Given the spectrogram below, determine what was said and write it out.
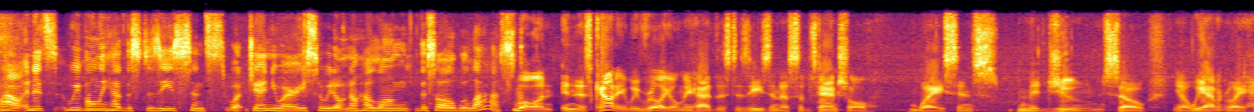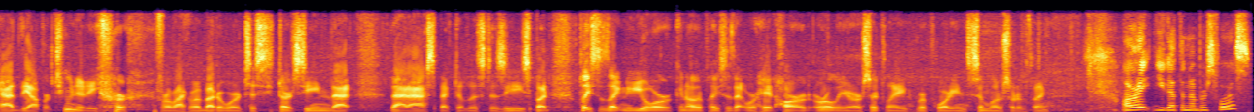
Wow, and it's we've only had this disease since what January, so we don't know how long this all will last. Well, in, in this county, we've really only had this disease in a substantial way since mid June. So, you know, we haven't really had the opportunity, for, for lack of a better word, to start seeing that, that aspect of this disease. But places like New York and other places that were hit hard earlier are certainly reporting similar sort of thing. All right, you got the numbers for us?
